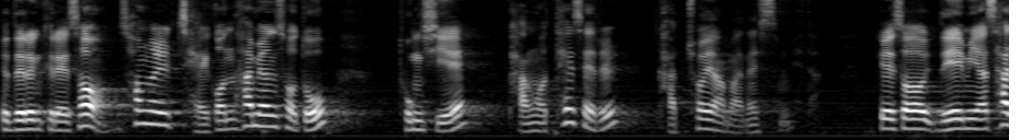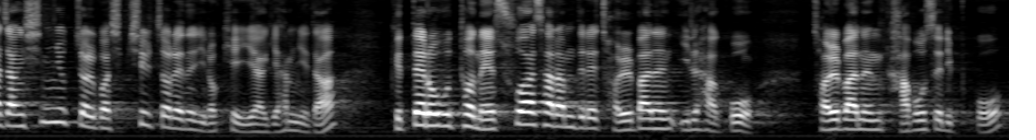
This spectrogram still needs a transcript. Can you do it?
그들은 그래서 성을 재건하면서도 동시에 방어 태세를 갖춰야만 했습니다. 그래서 느헤미야 4장 16절과 17절에는 이렇게 이야기합니다. 그때로부터 내 수하 사람들의 절반은 일하고 절반은 갑옷을 입고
